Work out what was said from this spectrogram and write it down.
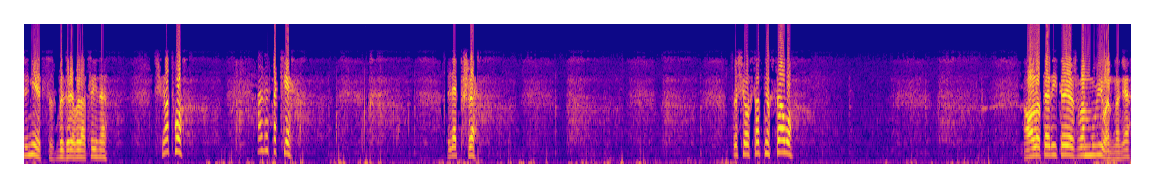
że nie jest to zbyt rewelacyjne światło, ale takie lepsze. Co się ostatnio stało? O loterii to już wam mówiłem, no nie?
